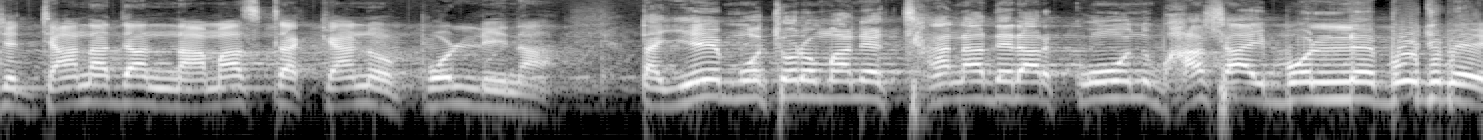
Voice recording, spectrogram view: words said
যে জানাজার নামাজটা কেন পড়লি না। তা এ মোচর মানে ছানাদের আর কোন ভাষায় বললে বুঝবে?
